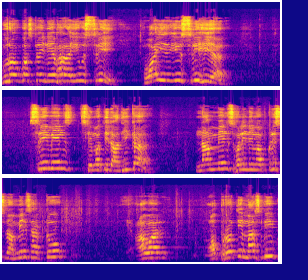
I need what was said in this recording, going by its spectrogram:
guru goshtha never use Shri why you Shri here Sri here? Sri means Srimati Radhika. Nam means holy name of Krishna. Means have to our Roti must be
